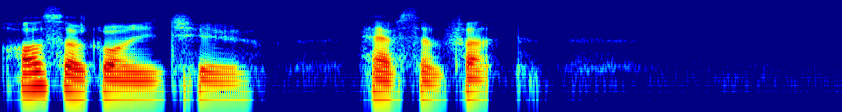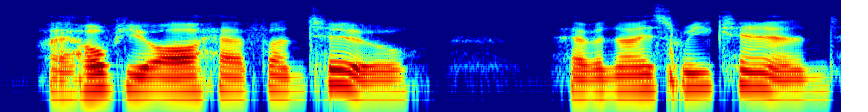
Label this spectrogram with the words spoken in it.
also going to have some fun. I hope you all have fun too. Have a nice weekend.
